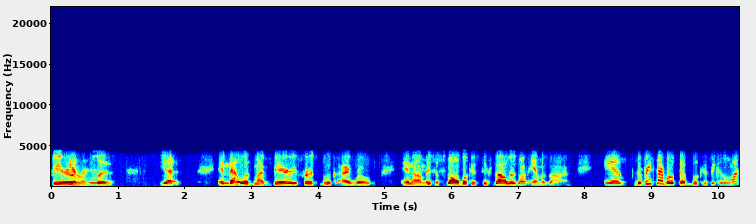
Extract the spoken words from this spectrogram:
Fearless. Fearless. Yes. And that was my very first book I wrote. And um it's a small book, it's six dollars on Amazon. And the reason I wrote that book is because when my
